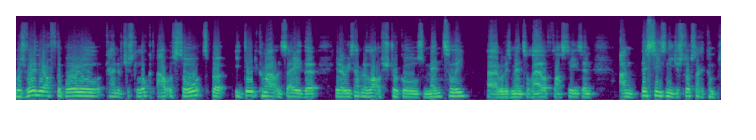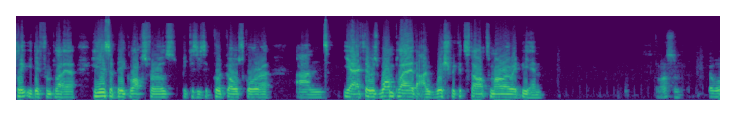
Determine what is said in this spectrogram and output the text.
was really off the boil, kind of just looked out of sorts. But he did come out and say that, you know, he's having a lot of struggles mentally uh, with his mental health last season. And this season, he just looks like a completely different player. He is a big loss for us because he's a good goal scorer. And yeah, if there was one player that I wish we could start tomorrow, it'd be him. Awesome. Who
